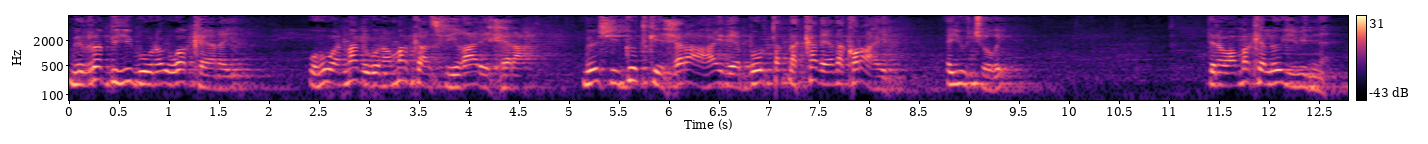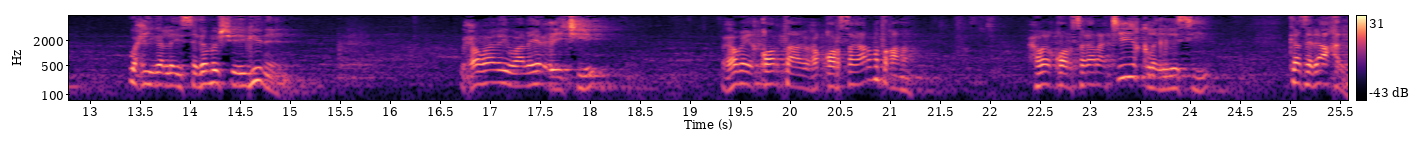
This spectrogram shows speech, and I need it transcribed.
Min rabbihi buuna uga keenay. Wa huwa nabiguna markaas fii qaari xira. Meeshii godkii xiro ahayd ee buurta dhakadeeda kor ahayd ayuu joogay. Dina waa marka loo yimidna waxyiga la ysagama sheegine? Waxoogay waa la yar ciijiyey waxoogay qoortaa qoorsagaar ma taqaanaa waxoogay qoorsagaara jiiq lagaga siiyey. Kaasa la akhri.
